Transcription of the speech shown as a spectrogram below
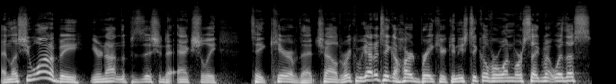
unless you want to be, you're not in the position to actually take care of that child. Rik, we got to take a hard break here. Can you stick over one more segment with us?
